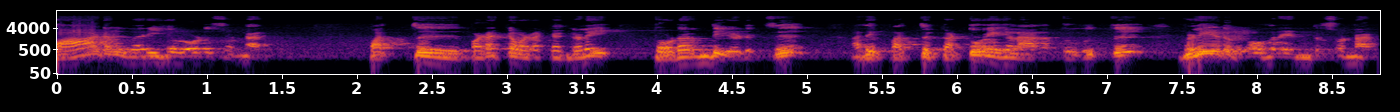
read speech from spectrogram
பாடல் வரிகளோடு சொன்னார். பத்து பழக்க வழக்கங்களை தொடர்ந்து எடுத்து அதை பத்து கட்டுரைகளாக தொகுத்து வெளியிட போகிறேன் என்று சொன்னார்.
